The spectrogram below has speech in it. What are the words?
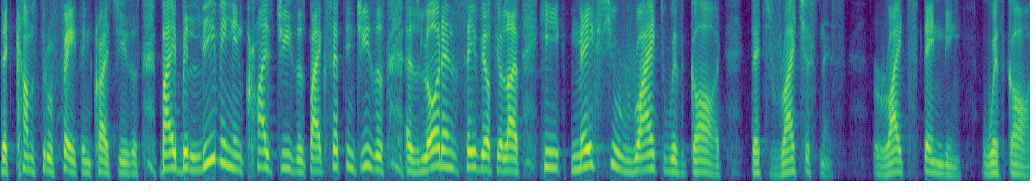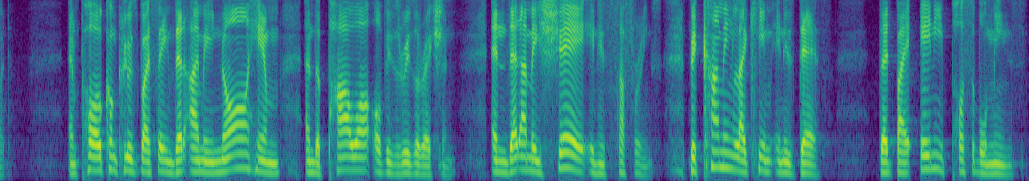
that comes through faith in Christ Jesus. By believing in Christ Jesus, by accepting Jesus as Lord and Savior of your life, He makes you right with God. That's righteousness, right standing with God. And Paul concludes by saying, That I may know him and the power of his resurrection, and that I may share in his sufferings, becoming like him in his death, that by any possible means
